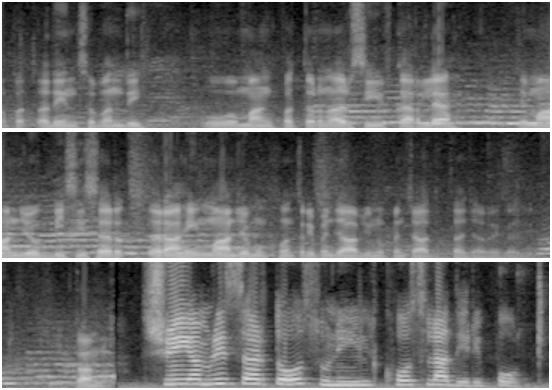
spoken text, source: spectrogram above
ਪਤਾ ਦੇਣ ਸੰਬੰਧੀ ਉਹ ਮੰਗ ਪੱਤਰ ਉਹਨਾਂ ਰਿਸੀਵ ਕਰ ਲਿਆ ਤੇ ਮਾਨਯੋਗ ਡੀਸੀ ਸਰ ਰਾਹੀਂ ਮਾਨਯੋਗ ਮੁੱਖ ਮੰਤਰੀ ਪੰਜਾਬ ਜੀ ਨੂੰ ਪਹੁੰਚਾ ਦਿੱਤਾ ਜਾਵੇਗਾ ਜੀ। ਧੰਨਵਾਦ। ਸ਼੍ਰੀ ਅੰਮ੍ਰਿਤਸਰ ਤੋਂ ਸੁਨੀਲ ਖੋਸਲਾ ਦੀ ਰਿਪੋਰਟ।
